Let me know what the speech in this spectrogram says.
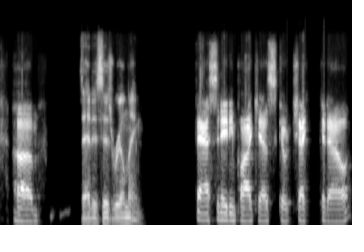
Um, that is his real name. Fascinating podcast. Go check it out,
